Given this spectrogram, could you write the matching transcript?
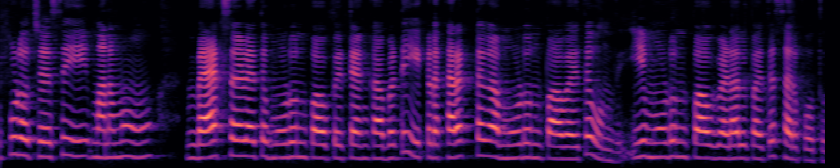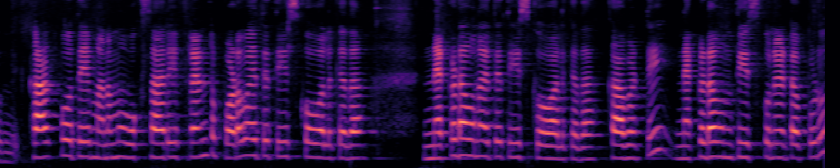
ఇప్పుడు వచ్చేసి మనము బ్యాక్ సైడ్ అయితే మూడున్ పావు పెట్టాం కాబట్టి ఇక్కడ కరెక్ట్గా మూడున్ పావు అయితే ఉంది. ఈ మూడున్ పావు వెడల్పు అయితే సరిపోతుంది. కాకపోతే మనము ఒకసారి ఫ్రంట్ పొడవు అయితే తీసుకోవాలి కదా నెక్ డౌన్ అయితే తీసుకోవాలి కదా కాబట్టి నెక్ డౌన్ తీసుకునేటప్పుడు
